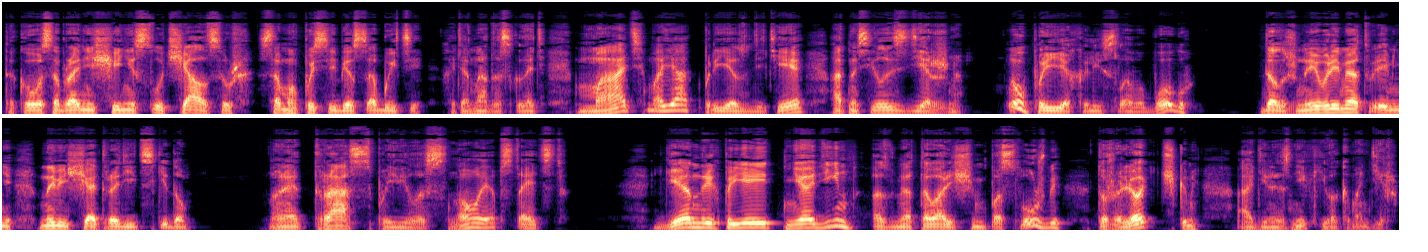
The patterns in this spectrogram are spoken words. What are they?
Такого собрания еще не случалось уж само по себе событие, хотя, надо сказать, мать моя к приезду детей относилась сдержанно. Ну, приехали, слава богу, должны время от времени навещать родительский дом. Но на этот раз появилось новое обстоятельство. Генрих приедет не один, а с двумя товарищами по службе, тоже летчиками, а один из них его командир.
